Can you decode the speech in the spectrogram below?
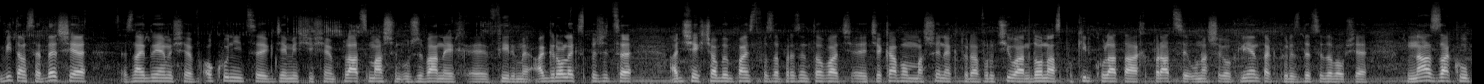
Witam serdecznie. Znajdujemy się w Okunicy, gdzie mieści się plac maszyn używanych e, firmy Agrolex Pyrzyce. A dzisiaj chciałbym Państwu zaprezentować e, ciekawą maszynę, która wróciła do nas po kilku latach pracy u naszego klienta, który zdecydował się na zakup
